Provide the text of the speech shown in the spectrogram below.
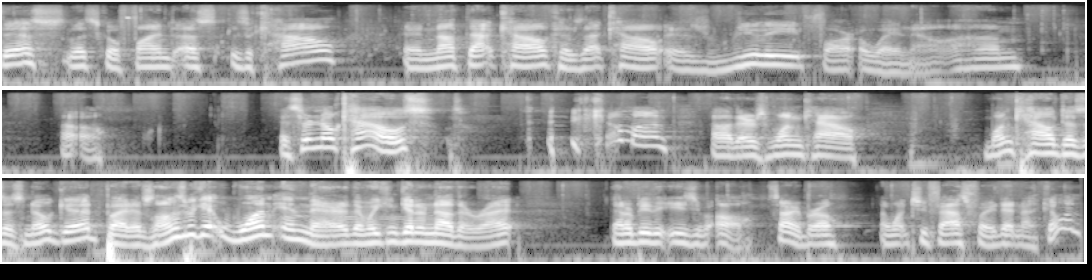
this. Let's go find us is a cow and not that cow because that cow is really far away now. Um, uh-oh. Is there no cows? Come on. Oh, there's one cow. One cow does us no good, but as long as we get one in there, then we can get another, right? That'll be the easy. Oh, sorry, bro. I went too fast for you, didn't I? Come on.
